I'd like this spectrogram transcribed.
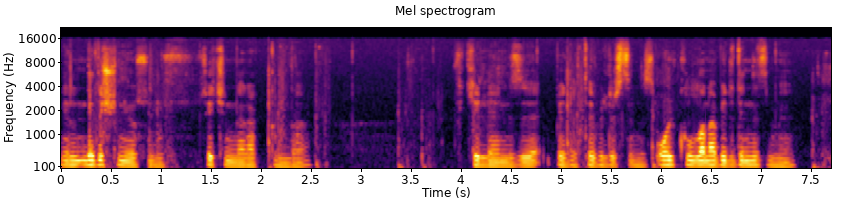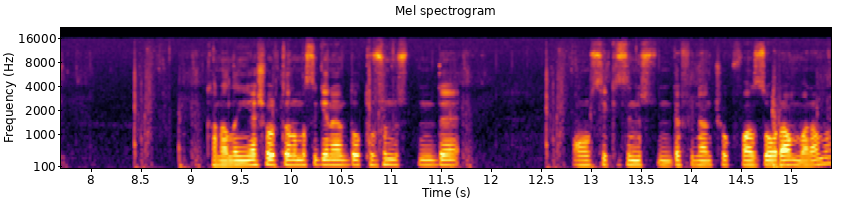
Ne, ne düşünüyorsunuz seçimler hakkında? Fikirlerinizi belirtebilirsiniz. Oy kullanabildiniz mi? Kanalın yaş ortalaması genelde 30'un üstünde 18'in üstünde falan çok fazla oran var ama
